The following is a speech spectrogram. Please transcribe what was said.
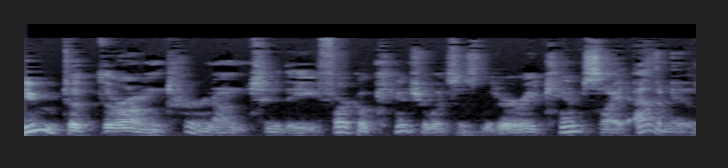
You took the wrong turn onto the Farco Kantrowitz's Literary Campsite Avenue.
